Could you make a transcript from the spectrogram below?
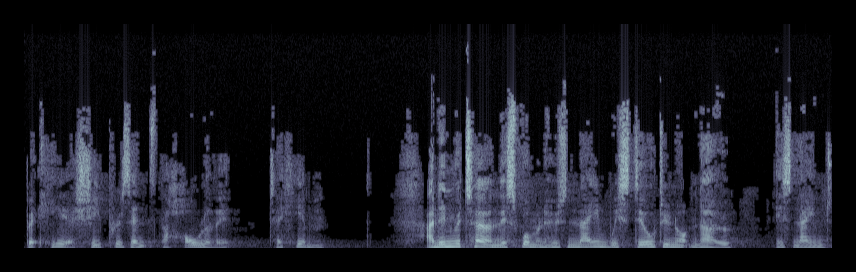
But here she presents the whole of it to him. And in return, this woman, whose name we still do not know, is named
